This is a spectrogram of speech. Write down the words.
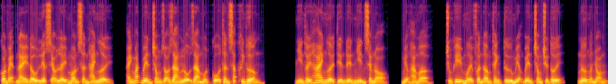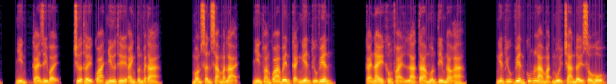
con vẹt này đầu liếc xéo lấy mòn sần hai người, ánh mắt bên trong rõ ràng lộ ra một cỗ thần sắc khinh thường. Nhìn thấy hai người tiến đến nhìn xem nó, miệng há mở, trung khí mười phần âm thanh từ miệng bên trong truyền tới, ngớ ngẩn nhóm, nhìn cái gì vậy, chưa thấy qua như thế anh Tuấn Vẹt à. Mòn sần sạm mặt lại, nhìn thoáng qua bên cạnh nghiên cứu viên. Cái này không phải là ta muốn tìm đau a. Nghiên cứu viên cũng là mặt mũi tràn đầy xấu hổ,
